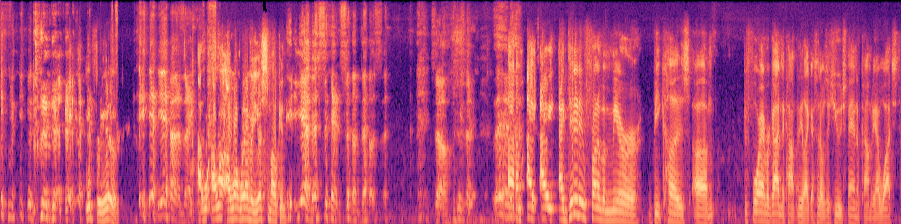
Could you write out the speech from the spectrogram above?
Good for you. yeah, yeah, it's like, I, I want. I want whatever you're smoking. yeah, that's it. So that was, so like, Um, I, I I did it in front of a mirror because um, before I ever got into comedy, like I said, I was a huge fan of comedy. I watched.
